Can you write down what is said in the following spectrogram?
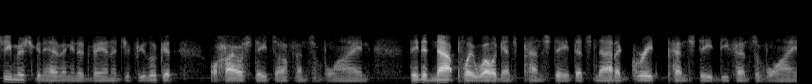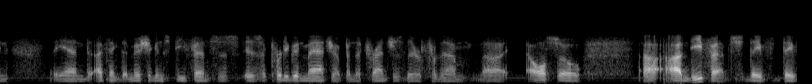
see Michigan having an advantage, if you look at Ohio State's offensive line they did not play well against Penn State. That's not a great Penn State defensive line, and I think that Michigan's defense is is a pretty good matchup in the trenches there for them. Uh, also, uh, on defense, they've they've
